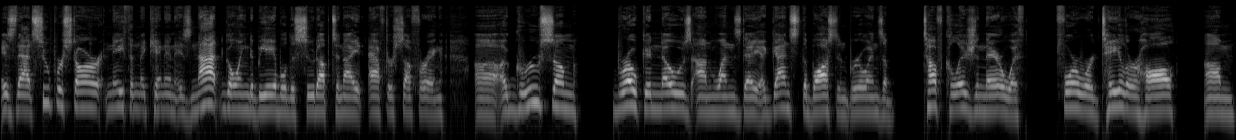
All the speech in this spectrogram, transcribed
is that superstar Nathan MacKinnon is not going to be able to suit up tonight after suffering uh, a gruesome broken nose on Wednesday against the Boston Bruins. A tough collision there with forward Taylor Hall. Um,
